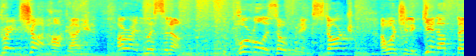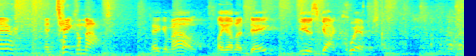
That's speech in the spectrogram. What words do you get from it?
Great shot, Hawkeye. All right, listen up. The portal is opening. Stark, I want you to get up there and take him out. Take him out? Like on a date? You just got quipped. All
